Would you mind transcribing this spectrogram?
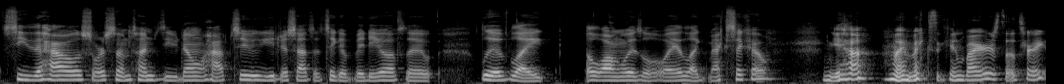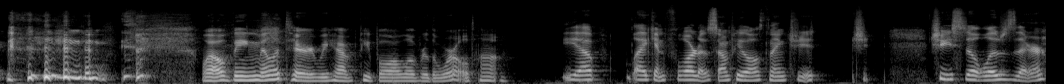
see the house, or sometimes you don't have to. You just have to take a video if they live like a long ways away, like Mexico. Yeah, my Mexican buyers. That's right. well, being military, we have people all over the world, huh? Yep. Like in Florida, some people think she she she still lives there.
